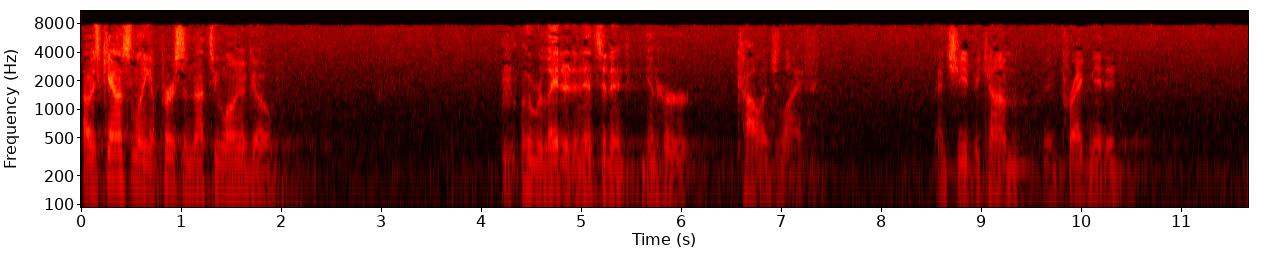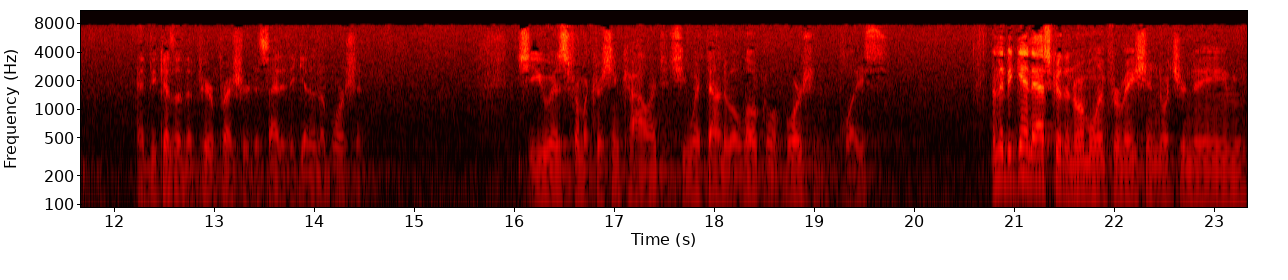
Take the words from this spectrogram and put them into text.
I was counseling a person not too long ago who related an incident in her college life. And she had become impregnated and because of the peer pressure decided to get an abortion. She was from a Christian college and she went down to a local abortion place. And they began to ask her the normal information, what's your name,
